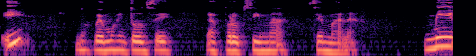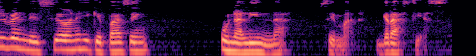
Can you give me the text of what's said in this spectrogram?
Y nos vemos entonces la próxima semana. Mil bendiciones y que pasen una linda semana. Gracias.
